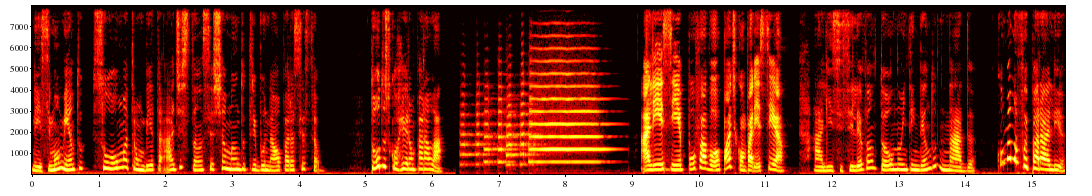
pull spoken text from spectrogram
Nesse momento, soou uma trombeta à distância chamando o tribunal para a sessão. Todos correram para lá. Alice, por favor, pode comparecer? A Alice se levantou, não entendendo nada. Ela foi parar ali?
